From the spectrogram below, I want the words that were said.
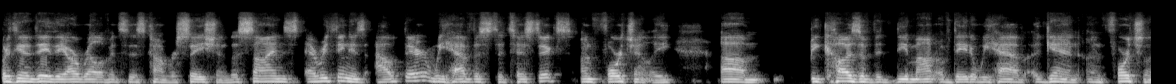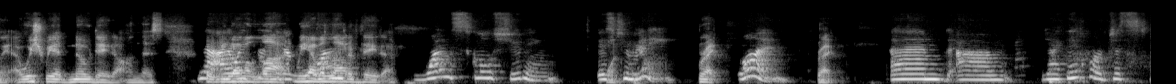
but at the end of the day, they are relevant to this conversation. The signs, everything is out there. We have the statistics, unfortunately. Um, because of the, the amount of data we have again unfortunately i wish we had no data on this Yeah, but I we have a lot we have a lot of data One school shooting is One. too many. right One. right And um, yeah, I think we're just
